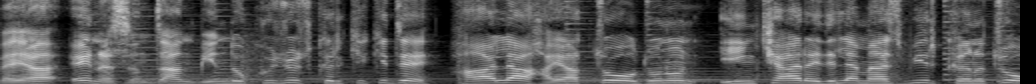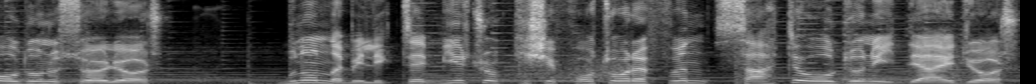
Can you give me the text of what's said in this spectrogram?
veya en azından 1942'de hala hayatta olduğunun inkar edilemez bir kanıtı olduğunu söylüyor. Bununla birlikte birçok kişi fotoğrafın sahte olduğunu iddia ediyor.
